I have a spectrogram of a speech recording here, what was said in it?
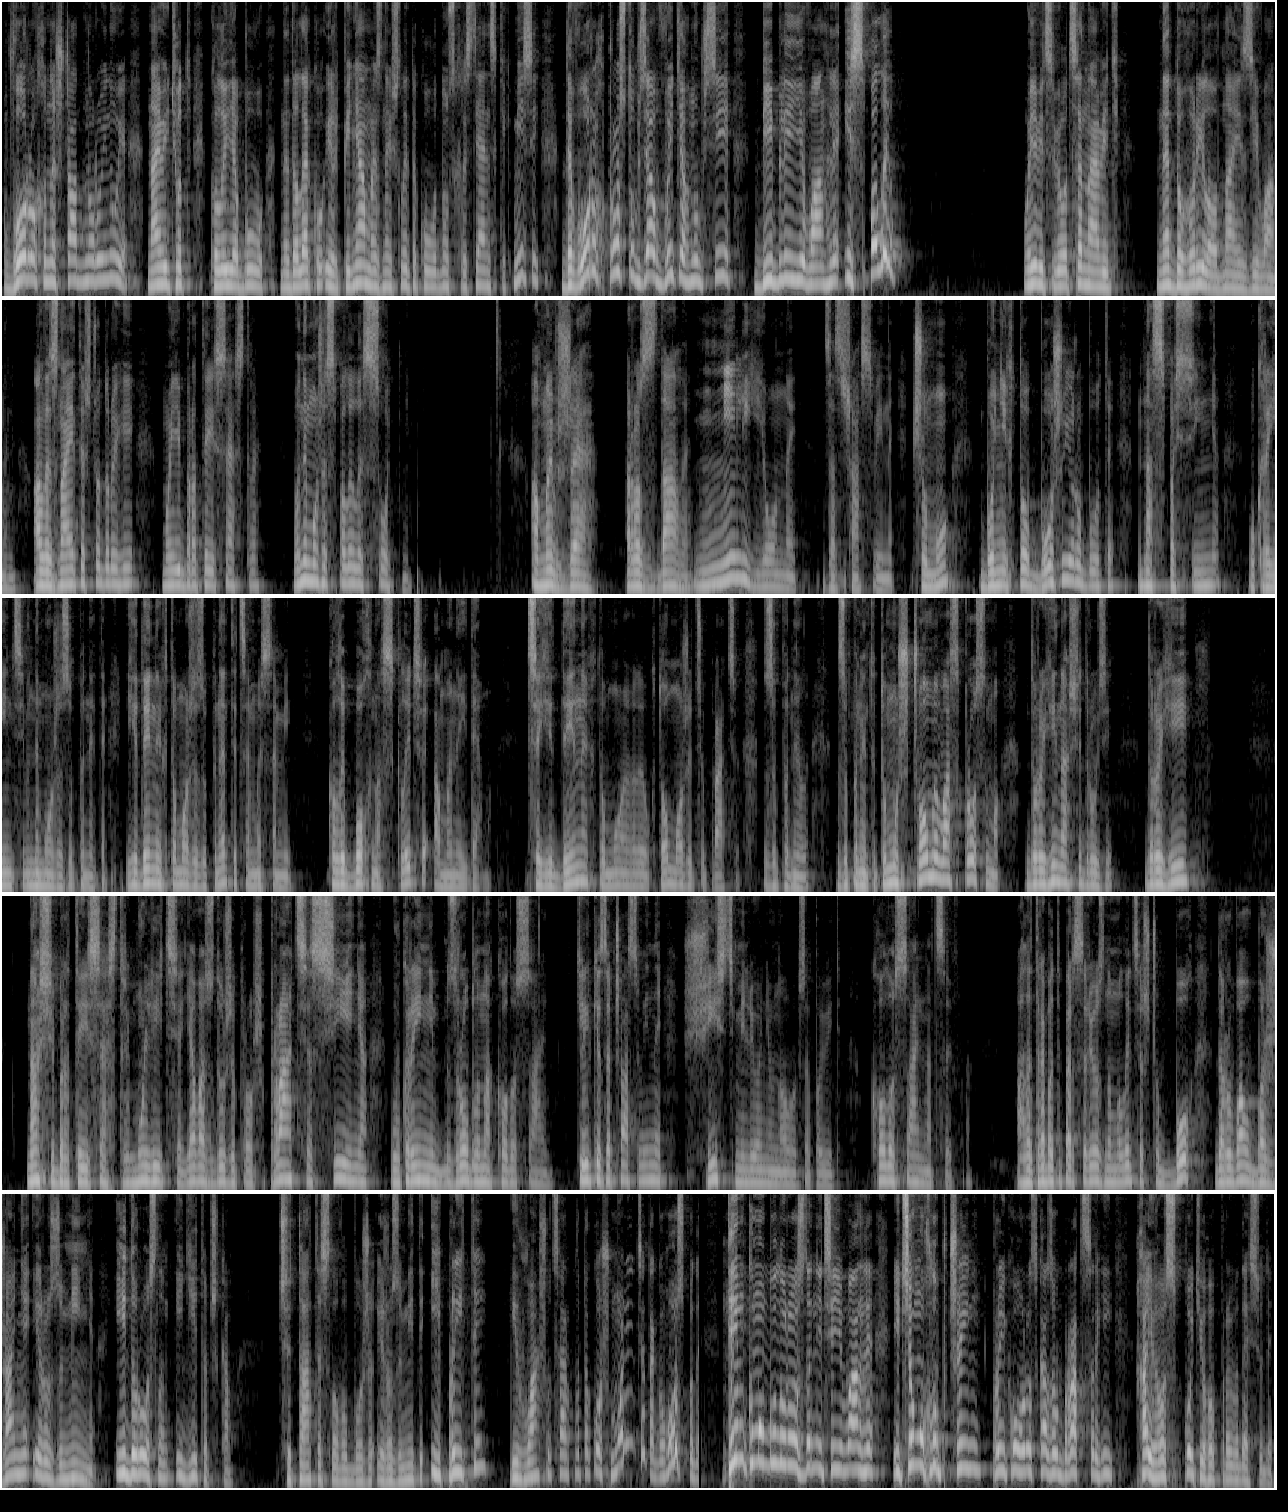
Ворог нещадно руйнує. Навіть от коли я був недалеко Ірпіня, ми знайшли таку одну з християнських місій, де ворог просто взяв, витягнув всі Біблії, Євангелія і спалив. Уявіть собі, оце навіть не догоріла одна із Євангелій. Але знаєте що, дорогі мої брати і сестри? Вони, може, спалили сотні. А ми вже роздали мільйони за час війни. Чому? Бо ніхто Божої роботи на спасіння українців не може зупинити. Єдиний, хто може зупинити, це ми самі. Коли Бог нас кличе, а ми не йдемо. Це єдине, хто може, хто може цю працю зупинили, зупинити. Тому що ми вас просимо, дорогі наші друзі, дорогі Наші брати і сестри, моліться, я вас дуже прошу. Праця сіяння в Україні зроблена колосально. Тільки за час війни 6 мільйонів нових заповітів. Колосальна цифра. Але треба тепер серйозно молитися, щоб Бог дарував бажання і розуміння і дорослим, і діточкам читати Слово Боже і розуміти, і прийти, і в вашу церкву також. Моліться так, Господи, тим, кому було роздані ці Євангелія, і цьому хлопчині, про якого розказував брат Сергій, хай Господь його приведе сюди.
